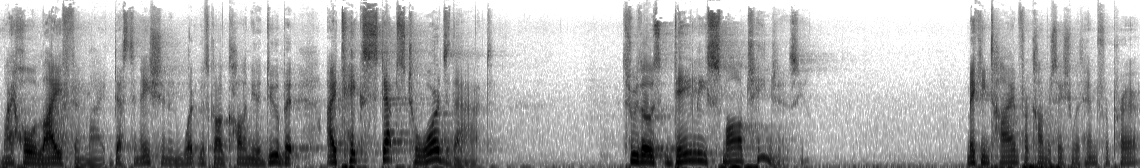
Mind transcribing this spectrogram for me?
my whole life and my destination and what is God calling me to do, but I take steps towards that through those daily small changes. You know? Making time for conversation with Him, for prayer.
